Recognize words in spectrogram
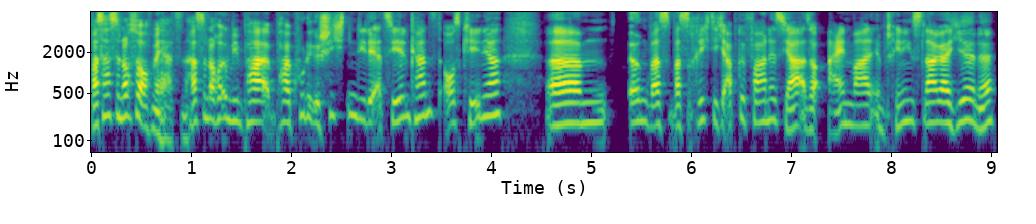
was hast du noch so auf dem Herzen? Hast du noch irgendwie ein paar, paar coole Geschichten, die du erzählen kannst aus Kenia? Ähm, irgendwas, was richtig abgefahren ist? Ja, also einmal im Trainingslager hier, ne?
